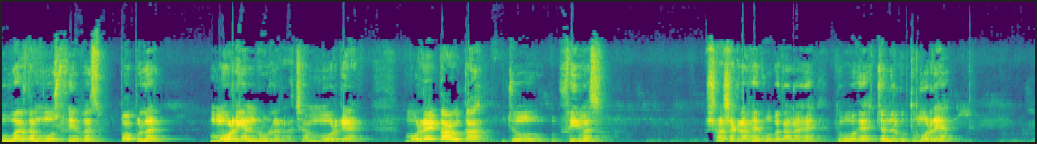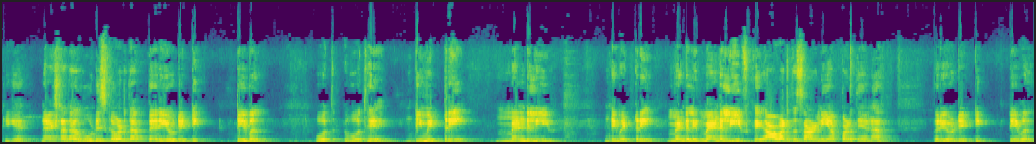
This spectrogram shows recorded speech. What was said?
who was the most famous popular Mauryan ruler अच्छा मौर्य मौर्य काल का जो फ़ेमस शासक रहा है, वो बताना है तो वो है चंद्रगुप्त मौर्य। ठीक है? नेक्स्ट आता है who discovered the periodic table वो वो थे Dmitri Mendeleev. Dmitri Mendeleev. Mendeleev के आवर्त सारणी आप पढ़ते हैं ना पेरियोडिटिक टेबल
